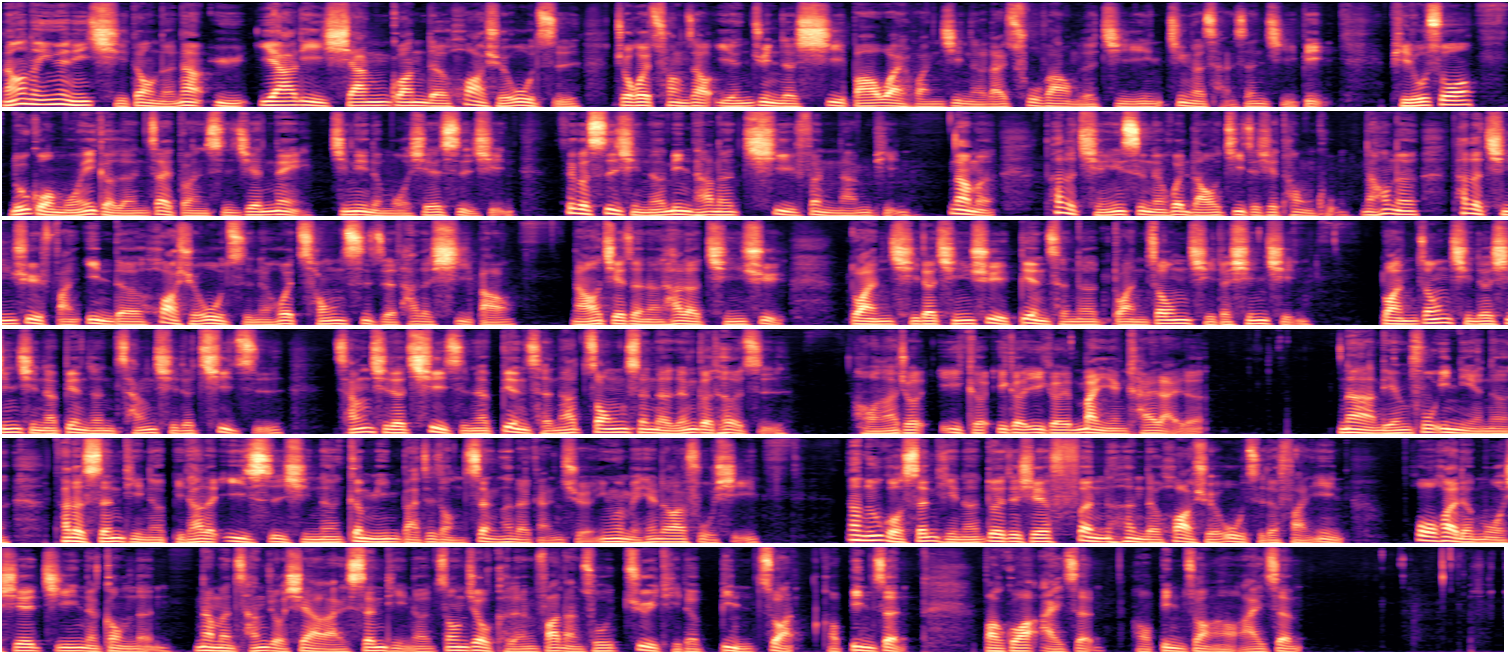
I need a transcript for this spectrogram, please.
然后呢，因为你启动了，那与压力相关的化学物质就会创造严峻的细胞外环境呢，来触发我们的基因，进而产生疾病。比如说，如果某一个人在短时间内经历了某些事情，这个事情呢令他呢气愤难平，那么他的潜意识呢会牢记这些痛苦，然后呢他的情绪反应的化学物质呢会充斥着他的细胞，然后接着呢他的情绪短期的情绪变成了短中期的心情。短中期的心情呢，变成长期的气质；长期的气质呢，变成他终身的人格特质。好，那就一个一个一个蔓延开来了。那年复一年呢，他的身体呢，比他的意识心呢更明白这种憎恨的感觉，因为每天都在复习。那如果身体呢对这些愤恨的化学物质的反应破坏了某些基因的功能，那么长久下来，身体呢终究可能发展出具体的病状和病症，包括癌症和病状啊，癌症。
